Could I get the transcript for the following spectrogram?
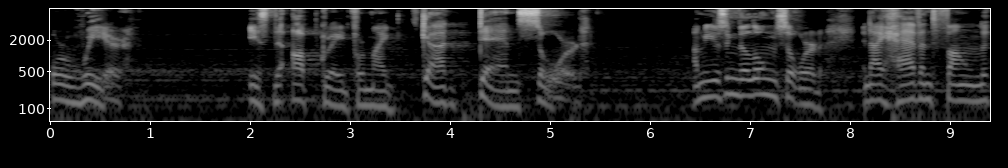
or where is the upgrade for my goddamn sword? I'm using the long sword and I haven't found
